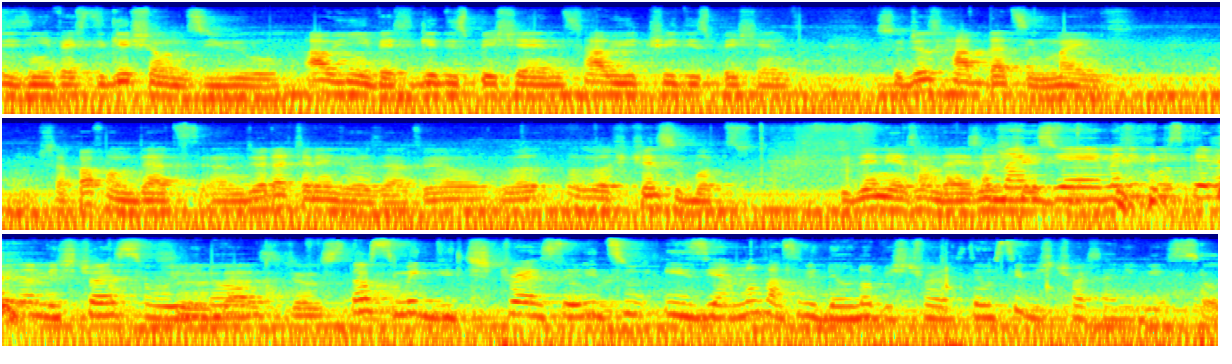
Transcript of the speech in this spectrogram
is the investigations you how you investigate these patients how you treat these patients so just have that in mind so apart from that um, the other challenge was that well, well it was stressful but is there any exam that isn't My stressful dear, medical school every time is stressful, So you know. that's just, just to make the stress a little easier, not as if they will not be stressed. They will still be stressed anyway. So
